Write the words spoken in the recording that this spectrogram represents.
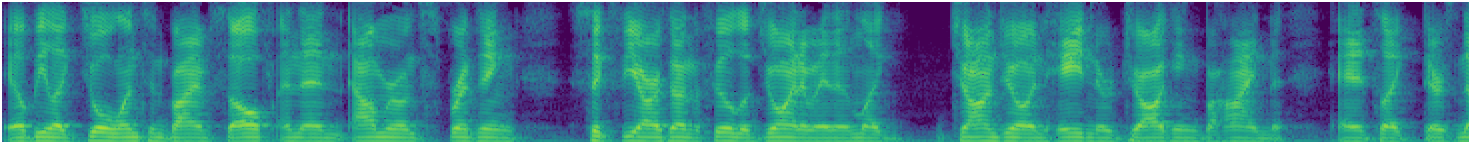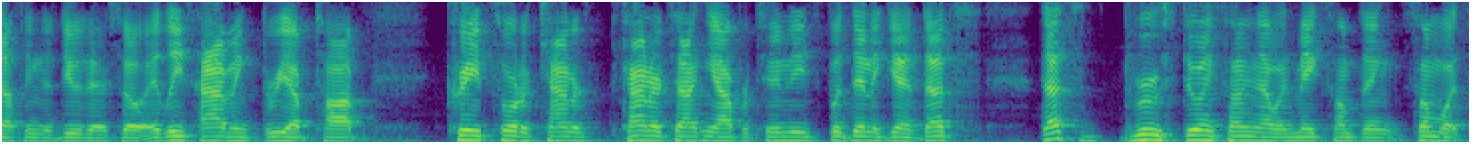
It'll be like Joelinton by himself, and then Almiron sprinting 60 yards down the field to join him, and then like Jonjo and Hayden are jogging behind, and it's like there's nothing to do there. So at least having three up top creates sort of counter counterattacking opportunities. But then again, that's that's Bruce doing something that would make something somewhat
